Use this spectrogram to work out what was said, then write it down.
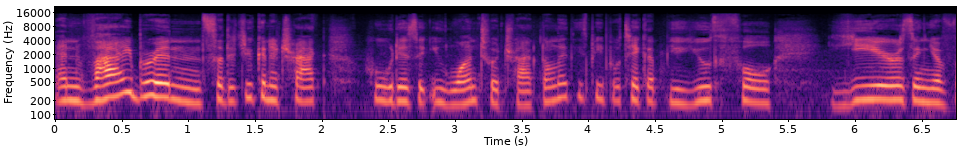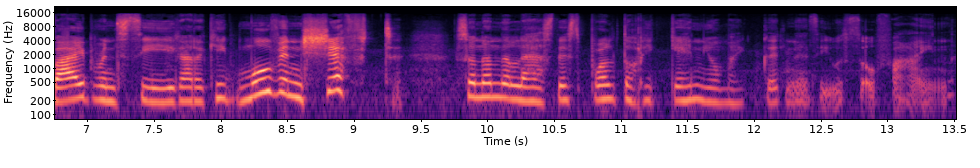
and vibrant so that you can attract who it is that you want to attract. Don't let these people take up your youthful years and your vibrancy. You got to keep moving, shift. So, nonetheless, this Puerto Riqueño, my goodness, he was so fine.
